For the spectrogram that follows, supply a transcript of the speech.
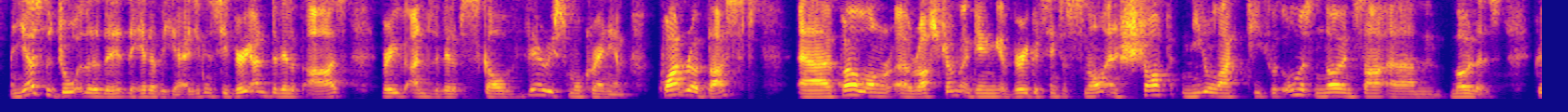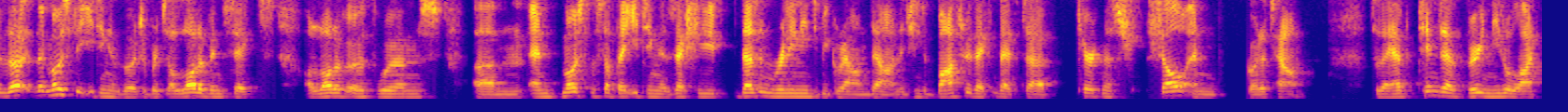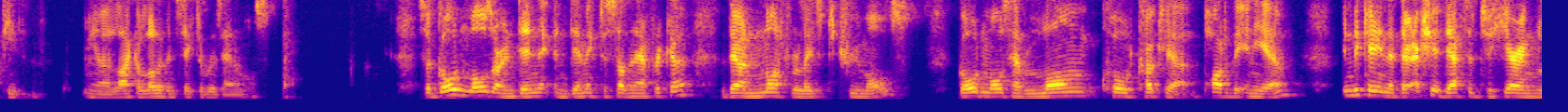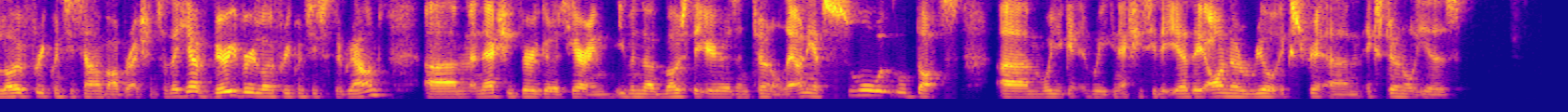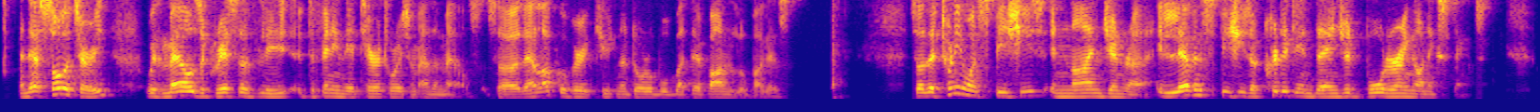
And here's the jaw, the, the, the, head over here. As you can see, very underdeveloped eyes, very underdeveloped skull, very small cranium, quite robust, uh, quite a long uh, rostrum, again, a very good sense of smell, and sharp needle-like teeth with almost no um, molars, because they're, they're, mostly eating invertebrates, a lot of insects, a lot of earthworms, um, and most of the stuff they're eating is actually doesn't really need to be ground down. They just need to bite through that, that uh, keratinous shell and go to town. So they have tend to have very needle-like teeth, you know, like a lot of insectivorous animals. So golden moles are endemic, endemic to Southern Africa. They are not related to true moles. Golden moles have long coiled cochlea, part of the inner ear, indicating that they're actually adapted to hearing low frequency sound vibration. So they hear very, very low frequencies to the ground, um, and they're actually very good at hearing, even though most of the ear is internal. They only have small little dots um, where you can where you can actually see the ear. There are no real extra, um, external ears. And they're solitary, with males aggressively defending their territories from other males. So they're not all very cute and adorable, but they're violent little buggers. So there are 21 species in nine genera. 11 species are critically endangered, bordering on extinct.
